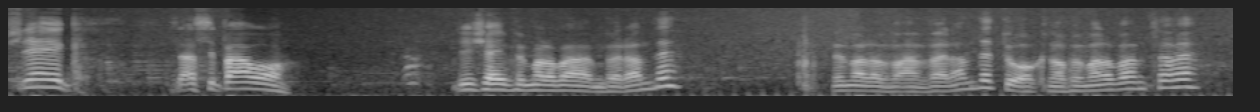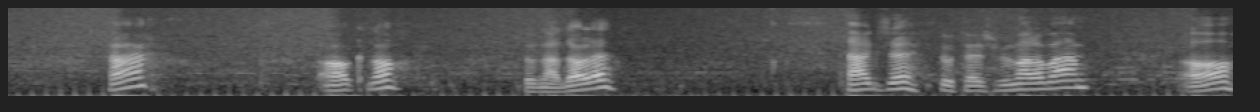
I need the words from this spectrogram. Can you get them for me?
śnieg zasypało. Dzisiaj wymalowałem werandę. Wymalowałem werandę, tu okno wymalowałem całe. Tak? Okno. Tu na dole. Także tu też wymalowałem. O.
